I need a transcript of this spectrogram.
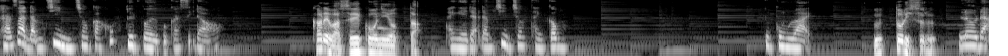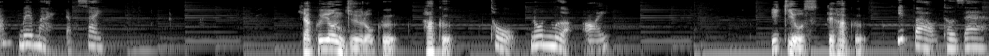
khán giả đắm chìm trong ca khúc tuyệt vời của ca sĩ đó 彼は成功に酔った anh ấy đã đắm chìm trong thành công từ cùng loại うっとりする lơ đãng mê mải đắm say 146吐く thổ nôn mửa ói 息を吸って吐く hít vào thở ra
